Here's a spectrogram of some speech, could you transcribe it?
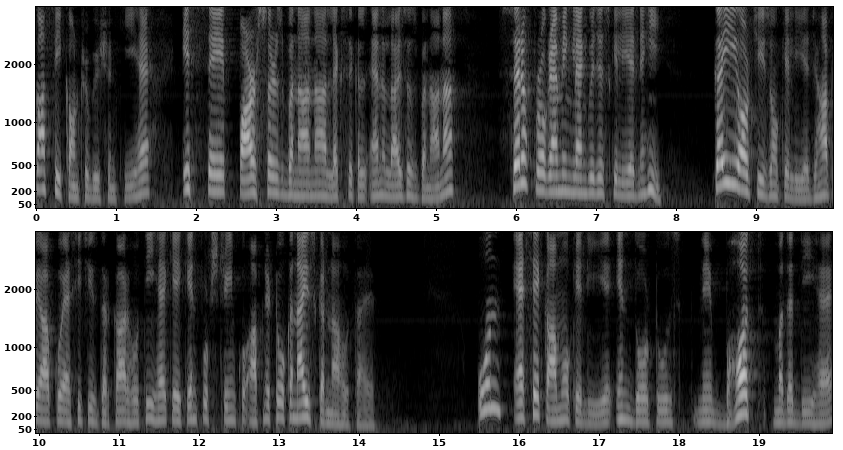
کافی کانٹریبیوشن کی ہے۔ اس سے پارسرز بنانا لیکسیکل اینالائزرز بنانا صرف پروگرامنگ لینگویجز کے لیے نہیں، کئی اور چیزوں کے لیے جہاں پہ آپ کو ایسی چیز درکار ہوتی ہے کہ ایک ان پٹ اسٹریم کو آپ نے ٹوکنائز کرنا ہوتا ہے۔ ان ایسے کاموں کے لیے ان دو ٹولز نے بہت مدد دی ہے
